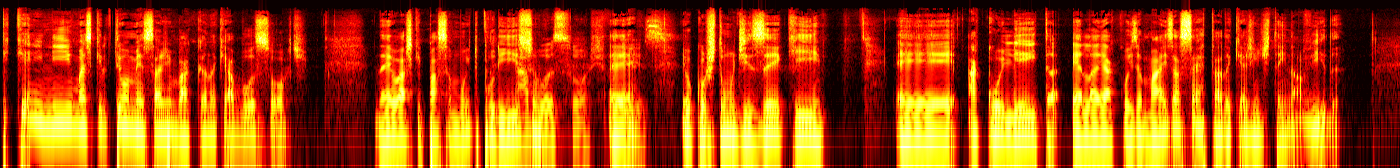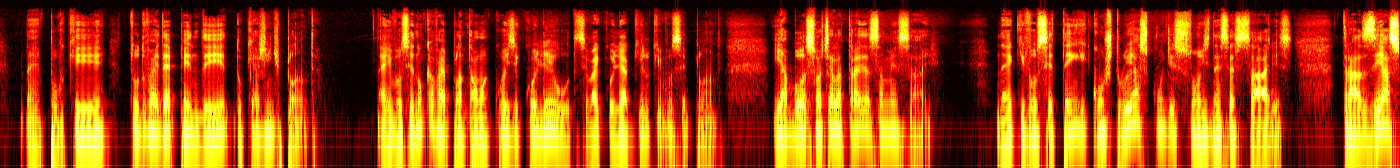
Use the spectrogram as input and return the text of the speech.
pequenininho, mas que ele tem uma mensagem bacana, que é A Boa Sorte. Né? Eu acho que passa muito por isso. A boa sorte. É, eu costumo dizer que é, a colheita ela é a coisa mais acertada que a gente tem na vida, né? Porque tudo vai depender do que a gente planta. Aí você nunca vai plantar uma coisa e colher outra, você vai colher aquilo que você planta. E a boa sorte ela traz essa mensagem. Né, que você tem que construir as condições necessárias, trazer as,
